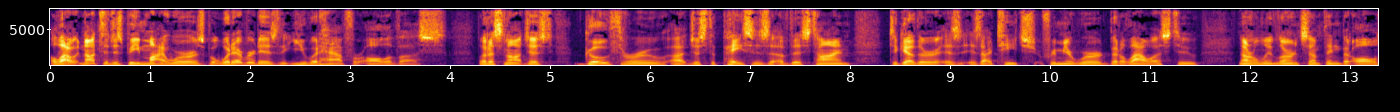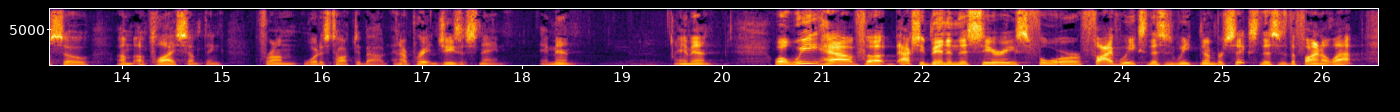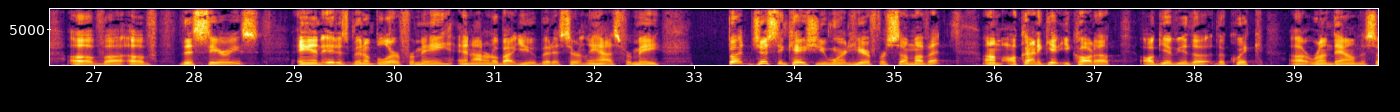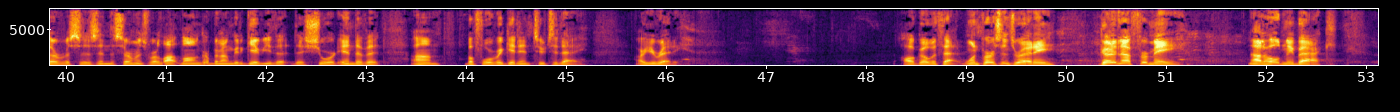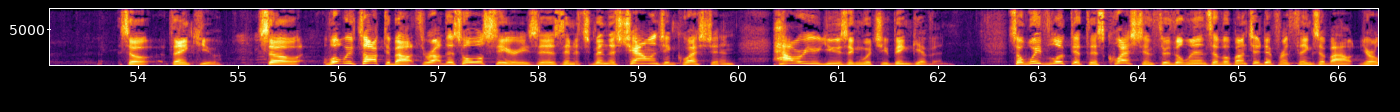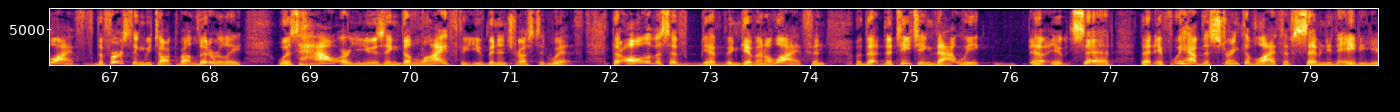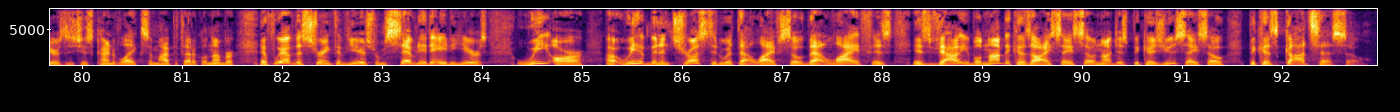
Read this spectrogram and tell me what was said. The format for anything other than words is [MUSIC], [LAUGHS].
Allow it not to just be my words, but whatever it is that you would have for all of us. Let us not just go through uh, just the paces of this time together as, as I teach from your word, but allow us to not only learn something, but also um, apply something from what is talked about. And I pray in Jesus' name. Amen. Amen. Well, we have uh, actually been in this series for five weeks. This is week number six. This is the final lap of, uh, of this series. And it has been a blur for me, and I don't know about you, but it certainly has for me. But just in case you weren't here for some of it, um, I'll kind of get you caught up. I'll give you the, the quick uh, rundown. The services and the sermons were a lot longer, but I'm going to give you the, the short end of it um, before we get into today. Are you ready? I'll go with that. One person's ready. Good enough for me. Not holding me back. So, thank you. So, what we've talked about throughout this whole series is, and it's been this challenging question how are you using what you've been given? So, we've looked at this question through the lens of a bunch of different things about your life. The first thing we talked about literally was how are you using the life that you've been entrusted with? That all of us have, have been given a life. And that the teaching that week, uh, it said that if we have the strength of life of 70 to 80 years, it's just kind of like some hypothetical number. If we have the strength of years from 70 to 80 years, we are, uh, we have been entrusted with that life. So that life is, is valuable, not because I say so, not just because you say so, because God says so.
